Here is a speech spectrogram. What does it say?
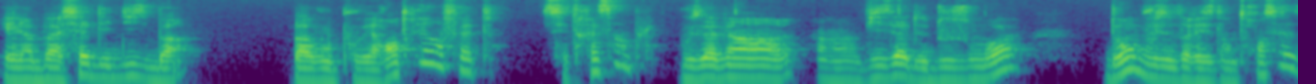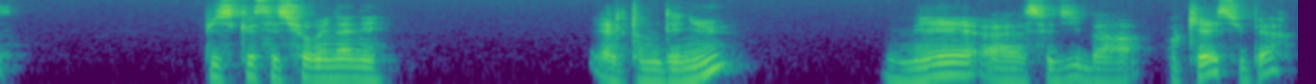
Et l'ambassade, ils disent Bah, bah, vous pouvez rentrer en fait. C'est très simple. Vous avez un, visa de 12 mois, donc vous êtes résidente française, puisque c'est sur une année. Elle tombe des nues, mais elle se dit bah ok super.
